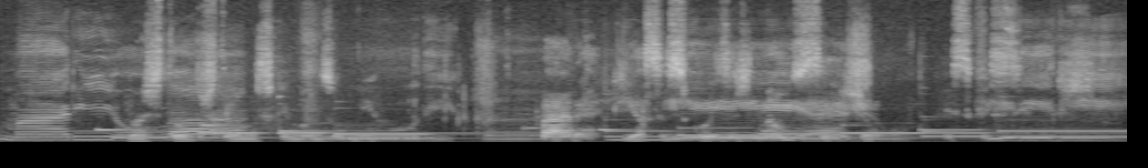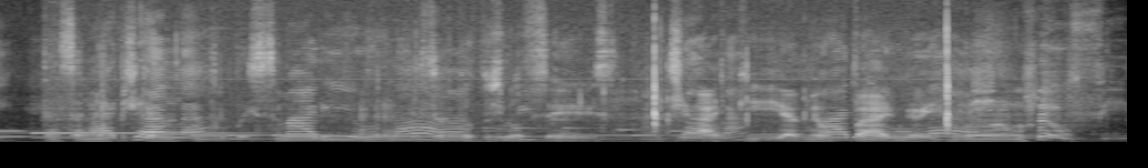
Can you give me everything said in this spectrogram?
Nós todos temos que nos unir para que essas coisas não sejam esquecidas. Então, essa é minha pequena contribuição. Agradeço a todos vocês. Aqui é meu pai, meu irmão, meu filho.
